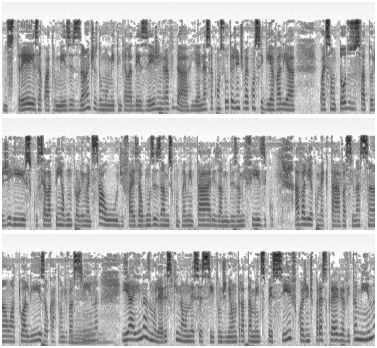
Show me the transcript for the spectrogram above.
uns três a quatro meses antes do momento em que ela deseja engravidar. E aí nessa consulta a gente vai conseguir avaliar quais são todos os fatores de risco, se ela tem algum problema de saúde, faz alguns exames complementares além do exame físico, avalia como é que está a vacinação, atualiza o cartão de vacina. Hum. E aí nas mulheres que não necessitam de nenhum tratamento específico, a gente prescreve a vitamina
